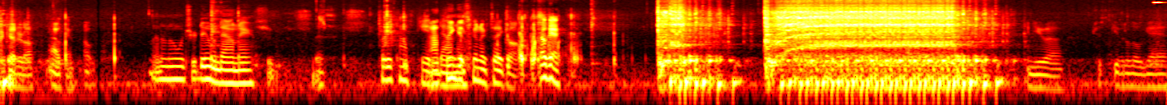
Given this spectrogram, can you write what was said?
I cut it off. Okay. Oh. I don't know what you're doing down there. Shoot. That's Pretty complicated I down think there. it's gonna take off. Okay. Can you uh, just give it a little gas?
